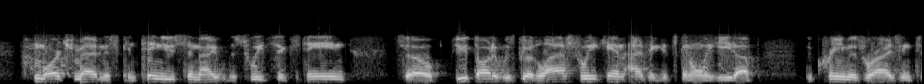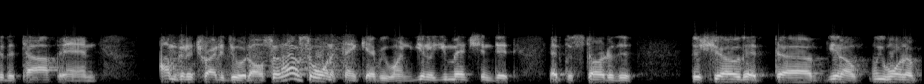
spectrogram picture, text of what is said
March Madness continues tonight with the Sweet 16. So if you thought it was good last weekend, I think it's going to only heat up. The cream is rising to the top, and I'm going to try to do it also. And I also want to thank everyone. You know, you mentioned it at the start of the the show that uh, you know we want to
